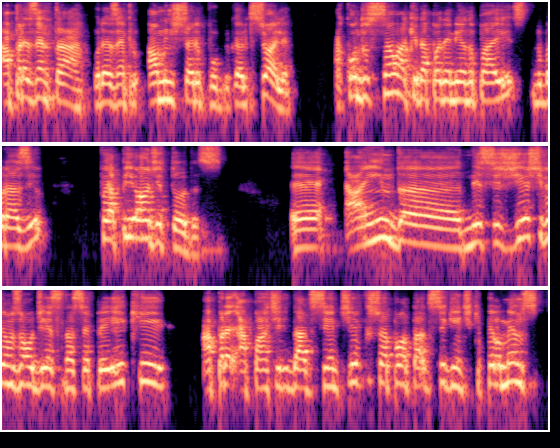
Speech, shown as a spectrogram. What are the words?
apresentar, por exemplo, ao Ministério Público? Ele disse: olha, a condução aqui da pandemia no país, no Brasil, foi a pior de todas. É, ainda nesses dias tivemos uma audiência na CPI que, a, a partir de dados científicos, foi apontado o seguinte: que pelo menos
